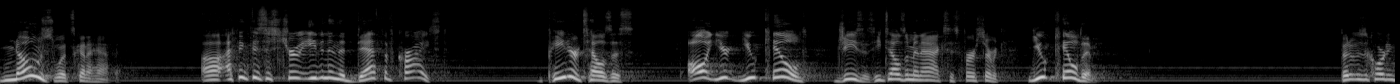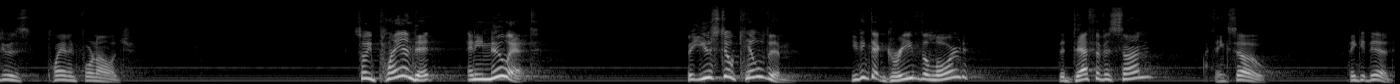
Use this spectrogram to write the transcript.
knows what's going to happen. Uh, I think this is true even in the death of Christ. Peter tells us, all you you killed Jesus. He tells him in Acts, his first sermon, you killed him. But it was according to his plan and foreknowledge. So he planned it and he knew it. But you still killed him. You think that grieved the Lord? The death of his son? I think so. I think it did.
